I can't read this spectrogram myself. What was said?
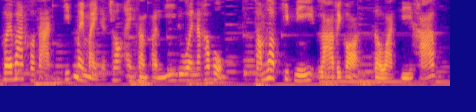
เพื่อไม่พลาดข่าวสารคลิปใหม่ๆจากช่องไอซันฟันนี่ด้วยนะครับผมสำหรับคลิปนี้ลาไปก่อน สวัสดีครับ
